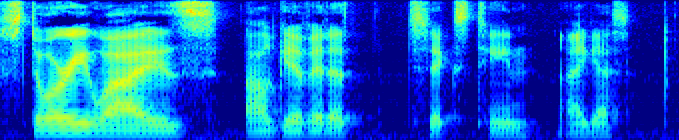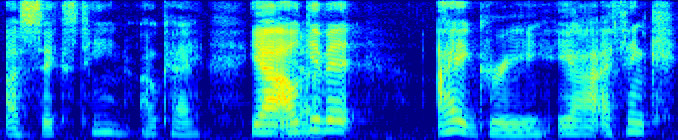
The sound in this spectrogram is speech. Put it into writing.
story wise, I'll give it a 16. I guess. A 16? Okay. Yeah, I'll Yeah. give it. I agree. Yeah, I think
